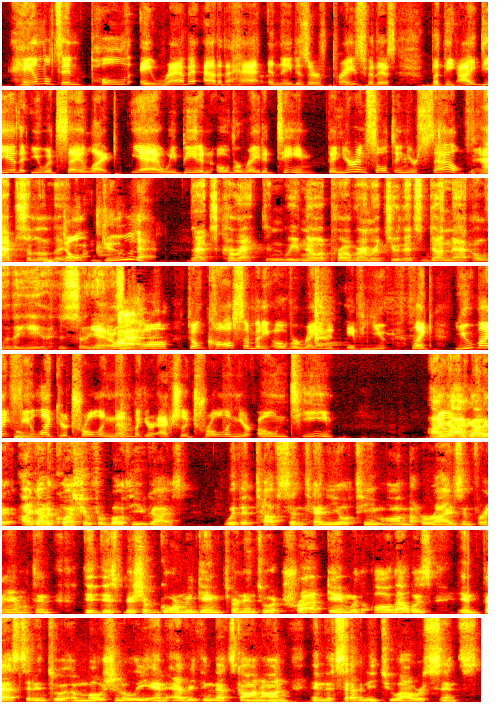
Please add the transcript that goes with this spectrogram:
Hamilton pulled a rabbit out of the hat and they deserve praise for this. But the idea that you would say, like, yeah, we beat an overrated team, then you're insulting yourself. Absolutely. Don't do that. That's correct. And we know a program or two that's done that over the years. So Yeah, yeah, don't I- call don't call somebody overrated if you like you might feel like you're trolling them, but you're actually trolling your own team. I got, I got a, I got a question for both of you guys. With a tough Centennial team on the horizon for Hamilton, did this Bishop Gorman game turn into a trap game with all that was invested into it emotionally and everything that's gone on in the 72 hours since?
